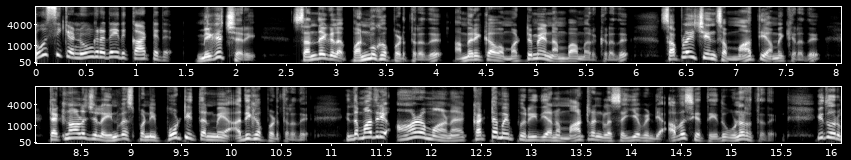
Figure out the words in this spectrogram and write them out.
யோசிக்கணுங்கிறத இது காட்டுது. மிகச்சரி. சந்தைகளை பன்முகப்படுத்துறது அமெரிக்காவை மட்டுமே நம்பாம இருக்கிறது சப்ளை செயின்ஸை மாத்தி அமைக்கிறது டெக்னாலஜில இன்வெஸ்ட் பண்ணி போட்டித்தன்மையை அதிகப்படுத்துறது. இந்த மாதிரி ஆழமான கட்டமைப்பு ரீதியான மாற்றங்களை செய்ய வேண்டிய அவசியத்தை இது உணர்த்துது. இது ஒரு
